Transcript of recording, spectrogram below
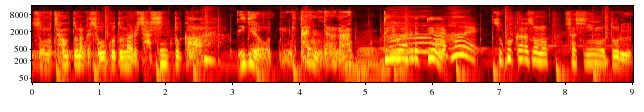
そのちゃんとなんか証拠となる写真とか、はい、ビデオを見たいんだよなって言われて、はい、そこからその写真を撮る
